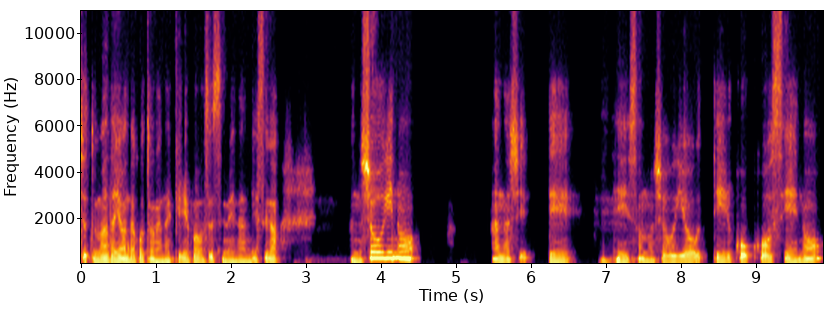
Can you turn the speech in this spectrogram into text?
ちょっとまだ読んだことがなければおすすめなんですがあの将棋の話でうんでその将棋を打っている高校生の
